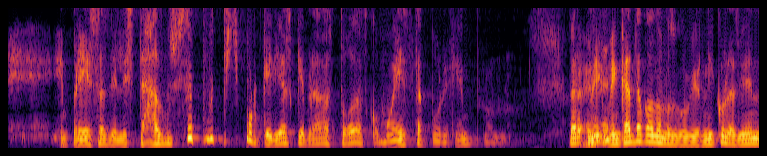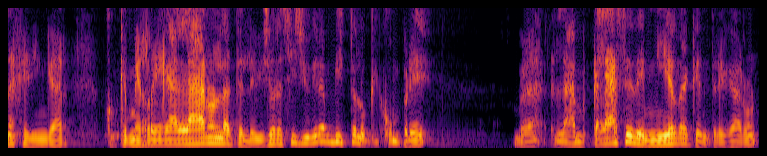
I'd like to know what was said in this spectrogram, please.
eh, empresas del Estado, pues, porquerías quebradas todas, como esta, por ejemplo. me, encanta cuando los gobiernícolas vienen a jeringar con que me regalaron la televisión. Así, si hubieran visto lo que compré, la clase de mierda que entregaron,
